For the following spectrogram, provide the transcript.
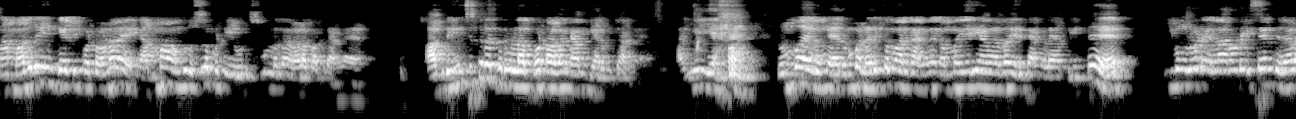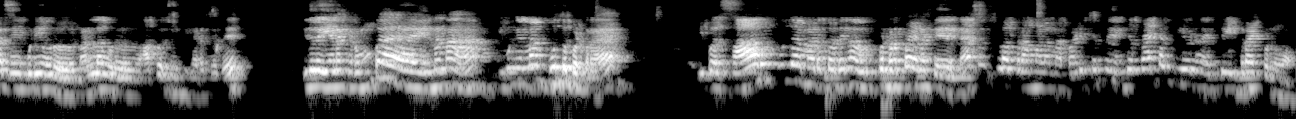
நான் மதுரைன்னு கேள்விப்பட்டோன்னா எங்க அம்மா வந்து உசிலம்பட்டி ஒரு ஸ்கூல்ல தான் வேலை பார்க்குறாங்க. அப்படின்னு சித்திர திருவிழா போட்டோலாம் காமிக்க ஆரம்பிச்சாங்க. ஐயா ரொம்ப இவங்க ரொம்ப நெருக்கமா இருக்காங்க நம்ம ஏரியாவில தான் இருக்காங்களே அப்படின்ட்டு இவங்களோட எல்லாரோடையும் சேர்ந்து வேலை செய்யக்கூடிய ஒரு நல்ல ஒரு ஆப்பர்ச்சுனிட்டி கிடைச்சது. இதுல எனக்கு ரொம்ப என்னன்னா இவங்க எல்லாம் பூத்துப்பட்டுற இப்ப சாரு பூஜா மேடத்தோட நான் ஒர்க் பண்றப்ப எனக்கு நேஷனல் ஸ்கூல் ஆஃப் டிராமால நான் படிச்சப்ப எங்க ஃபேக்கல்ட்டியோட எப்படி இன்டராக்ட் பண்ணுவோம்?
